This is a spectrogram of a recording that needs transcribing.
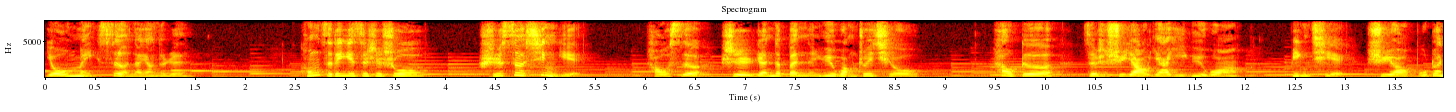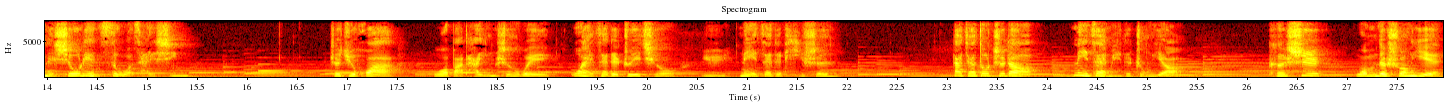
有美色那样的人。”孔子的意思是说，食色性也，好色是人的本能欲望追求，好德则是需要压抑欲望，并且需要不断的修炼自我才行。这句话。我把它引申为外在的追求与内在的提升。大家都知道内在美的重要，可是我们的双眼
